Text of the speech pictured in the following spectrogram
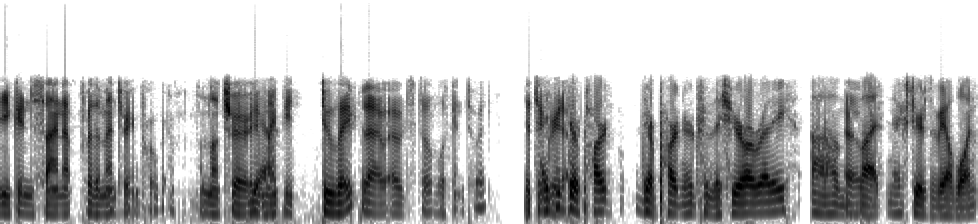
You can sign up for the mentoring program. I'm not sure it might be too late, but I, I would still look into it. It's a I great I think they're part they're partnered for this year already, um, Oh, okay. but next year's available. And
